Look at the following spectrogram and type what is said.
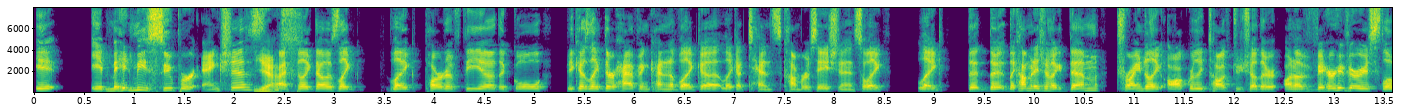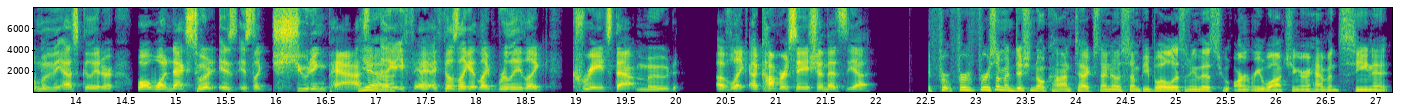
it it made me super anxious. Yeah, I feel like that was like like part of the uh, the goal because like they're having kind of like a like a tense conversation, and so like like the, the the combination of like them trying to like awkwardly talk to each other on a very very slow moving escalator while one next to it is is like shooting past. Yeah. like, it, it feels like it like really like creates that mood of like a conversation that's yeah For for for some additional context, I know some people are listening to this who aren't rewatching or haven't seen it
